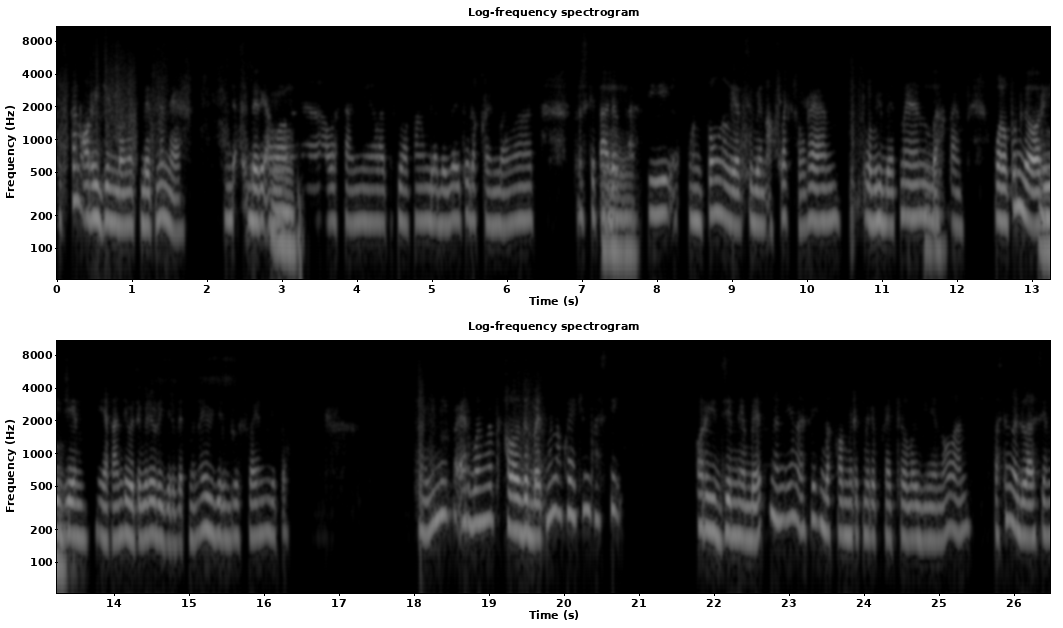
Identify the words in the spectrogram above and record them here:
itu kan origin banget Batman ya. Dari Hmm. awalnya, alasannya, latar belakang, bla bla bla itu udah keren banget. Terus kita Hmm. adaptasi, untung ngelihat si Ben Affleck keren, lebih Batman Hmm. bahkan. Walaupun nggak Hmm. origin, ya kan tiba-tiba dia udah jadi Batman, ayo jadi Bruce Wayne gitu. Nah ini PR banget. Kalau The Batman aku yakin pasti originnya Batman ya nggak sih bakal mirip-mirip kayak triloginya Nolan. Pasti nggak jelasin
